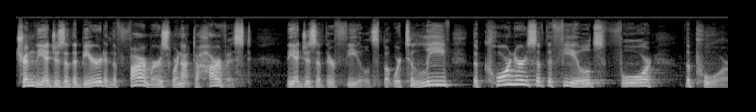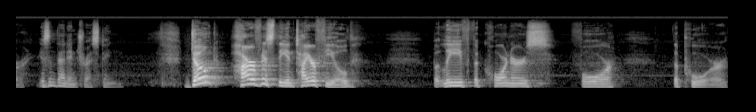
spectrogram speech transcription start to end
trim the edges of the beard, and the farmers were not to harvest the edges of their fields, but were to leave the corners of the fields for the poor. Isn't that interesting? Don't harvest the entire field, but leave the corners for the poor,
